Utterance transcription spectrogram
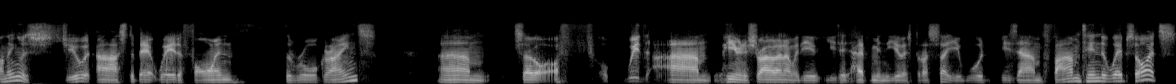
I think it was Stuart asked about where to find the raw grains. Um, so I, with um, here in Australia, I don't know whether you, you have them in the US, but I say you would is um, farm tender websites.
